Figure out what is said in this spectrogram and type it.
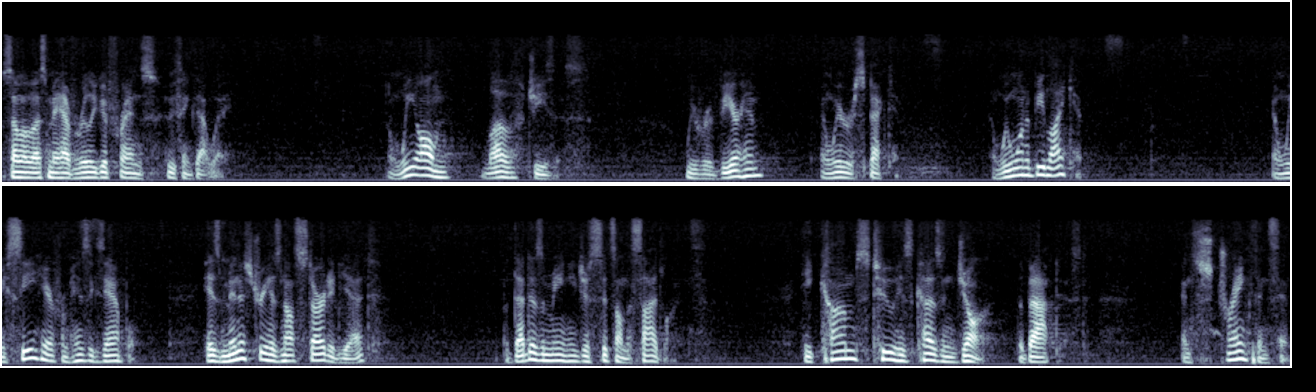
Some of us may have really good friends who think that way. And we all love Jesus. We revere him and we respect him. And we want to be like him. And we see here from his example, his ministry has not started yet, but that doesn't mean he just sits on the sidelines. He comes to his cousin John, the Baptist, and strengthens him,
